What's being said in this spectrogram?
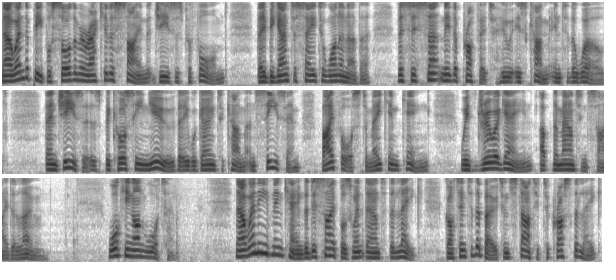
Now, when the people saw the miraculous sign that Jesus performed, they began to say to one another, This is certainly the prophet who is come into the world. Then Jesus, because he knew they were going to come and seize him by force to make him king, withdrew again up the mountainside alone. Walking on water. Now, when evening came, the disciples went down to the lake, got into the boat, and started to cross the lake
